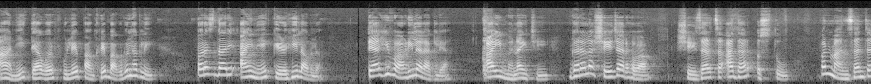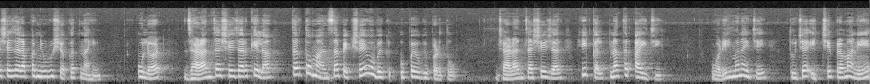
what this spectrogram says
आणि त्यावर फुले पांखरे बागडू लागली. परसदारी आईने केळही लावलं. त्याही वाढीला लागल्या. आई म्हणायची घराला शेजार हवा. शेजारचा आधार असतो. पण माणसांचा शेजार आपण निवडू शकत नाही. उलट झाडांचा शेजार केला तर तो माणसापेक्षाही उभे उपयोगी पडतो. झाडांचा शेजार ही कल्पना तर आईची. वडील म्हणायचे तुझ्या इच्छेप्रमाणे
